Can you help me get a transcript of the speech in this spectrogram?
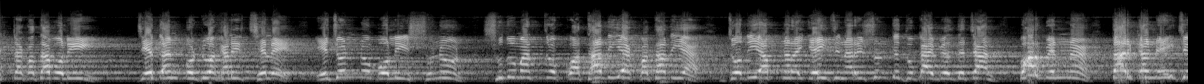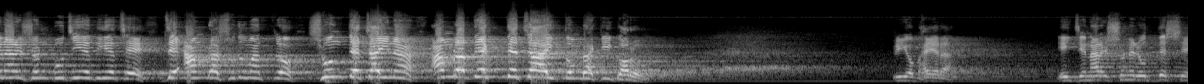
একটা কথা বলি। যেহেতু আমি পটুয়াখালীর ছেলে, এজন্য বলি, শুনুন, শুধুমাত্র কথা দিয়া কথা দিয়া, যদি আপনারা এই জেনারেশনকে ধোকায় ফেলতে চান, পারবেন না। তার কারণে এই জেনারেশন বুঝিয়ে দিয়েছে যে আমরা শুধুমাত্র শুনতে চাই না, আমরা দেখতে চাই তোমরা কি করো। প্রিয় ভাইয়েরা, এই জেনারেশনের উদ্দেশ্যে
